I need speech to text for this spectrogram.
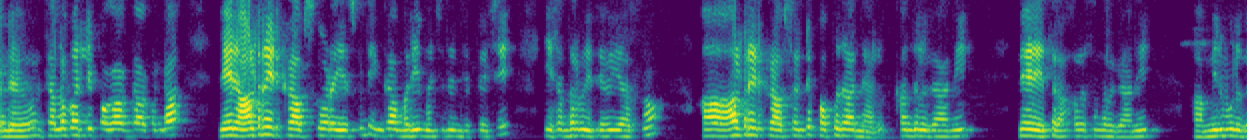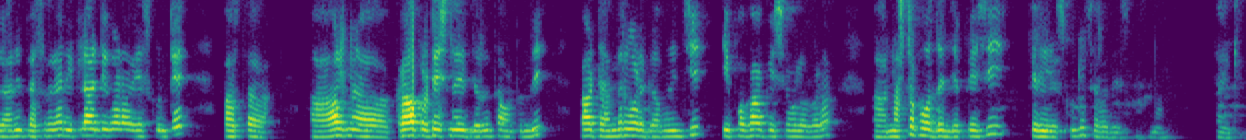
అంటే తెల్లబల్లి పొగాకు కాకుండా వేరే ఆల్టర్నేట్ క్రాప్స్ కూడా వేసుకుంటే ఇంకా మరీ మంచిదని చెప్పేసి ఈ సందర్భంగా తెలియజేస్తున్నాం. ఆ ఆల్టర్నేట్ క్రాప్స్ అంటే పప్పు ధాన్యాలు కందులు కానీ వేరే ఇతర అలసందలు కానీ ఆ మినుములు కానీ పెసలు కానీ ఇట్లాంటివి కూడా వేసుకుంటే కాస్త ఆల్టర్ క్రాప్ రొటేషన్ అనేది జరుగుతూ ఉంటుంది. కాబట్టి అందరూ కూడా గమనించి ఈ పొగాకు విషయంలో కూడా నష్టపోవద్దని చెప్పేసి తెలియజేసుకుంటూ సెలవు తీసుకుంటున్నాను. థ్యాంక్ యూ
